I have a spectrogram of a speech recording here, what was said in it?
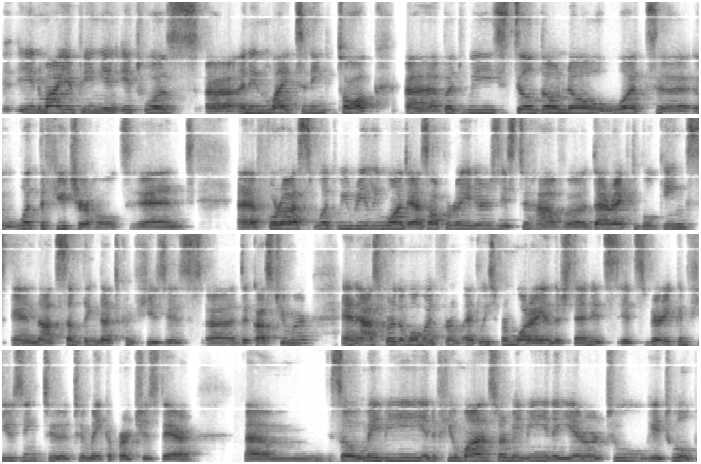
in my opinion, it was uh, an enlightening talk, uh, but we still don't know what uh, what the future holds. And uh, for us, what we really want as operators is to have uh, direct bookings and not something that confuses uh, the customer. And as for the moment, from at least from what I understand, it's it's very confusing to to make a purchase there. Um, so maybe in a few months or maybe in a year or two, it will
